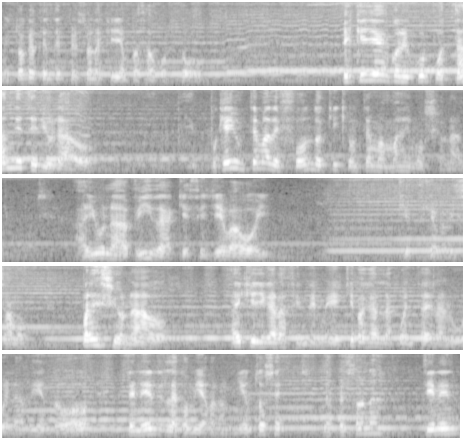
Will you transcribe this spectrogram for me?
me toca atender personas que ya han pasado por todo, es que llegan con el cuerpo tan deteriorado, porque hay un tema de fondo aquí que es un tema más emocional. Hay una vida que se lleva hoy, que, realizamos, presionados. Hay que llegar a fin de mes, hay que pagar la cuenta de la luz, el arriendo, tener la comida para los niños. Entonces, las personas tienen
